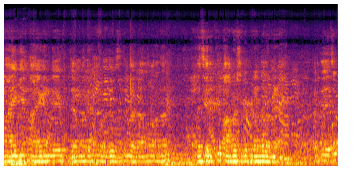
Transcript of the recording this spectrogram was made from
നായികയും നായകന്റെയും ജന്മദിനം ഒരു ദിവസത്തിൽ വരാമെന്ന് പറഞ്ഞാൽ അത് ശരിക്കും ആഘോഷിക്കപ്പെടേണ്ടത് തന്നെയാണ് പ്രത്യേകിച്ചും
